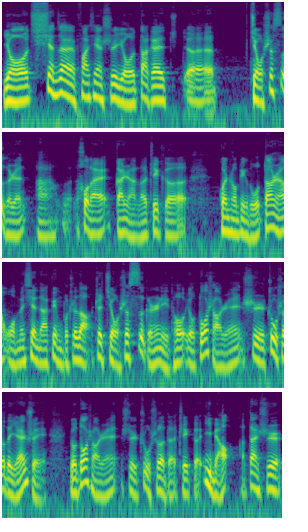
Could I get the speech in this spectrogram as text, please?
有现在发现是有大概呃九十四个人啊，后来感染了这个冠状病毒。当然，我们现在并不知道这九十四个人里头有多少人是注射的盐水，有多少人是注射的这个疫苗啊。但是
